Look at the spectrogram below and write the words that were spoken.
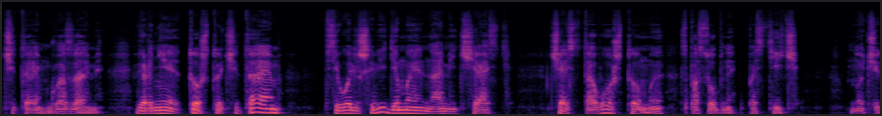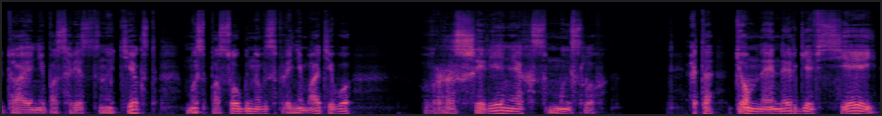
читаем глазами. Вернее, то, что читаем, всего лишь видимая нами часть, часть того, что мы способны постичь. Но читая непосредственно текст, мы способны воспринимать его в расширениях смыслов. Это темная энергия всей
